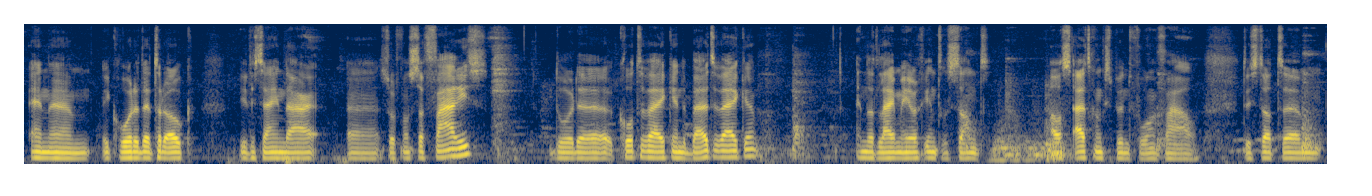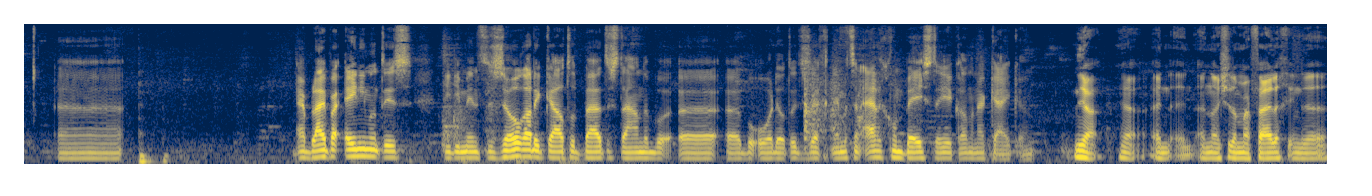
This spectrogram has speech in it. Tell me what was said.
En ehm, ik hoorde dat er ook... Er zijn daar een soort van safaris door de krottenwijken en de buitenwijken. En dat lijkt me heel erg interessant als uitgangspunt voor een verhaal. Dus dat ehm, eh, er blijkbaar één iemand is die die mensen zo radicaal tot buitenstaande be- eh, eh, beoordeelt dat je zegt, nee, maar het zijn eigenlijk gewoon beesten en je kan er naar kijken. Ja, ja. En, en, en als je dan maar veilig in de,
